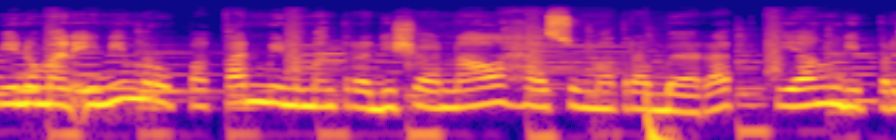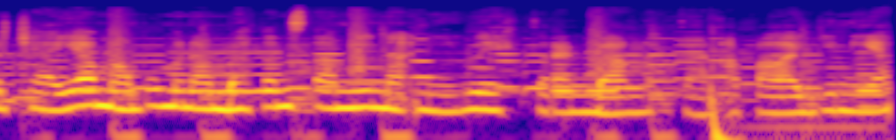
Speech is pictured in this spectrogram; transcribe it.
minuman ini merupakan minuman tradisional khas Sumatera Barat yang dipercaya mampu menambahkan stamina nih. Wih, keren banget kan. Apalagi nih ya.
